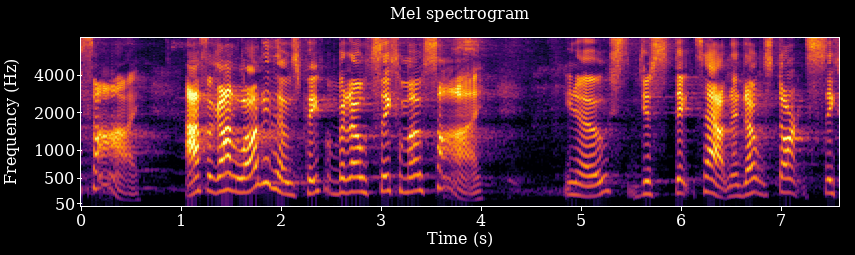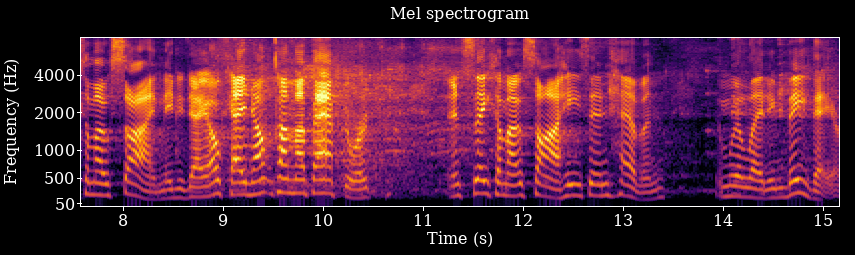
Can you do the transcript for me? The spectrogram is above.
Sai. I forgot a lot of those people, but old Sikamo Sai, you know, just sticks out. Now, don't start Sai me today. Okay, don't come up afterward. And Sai, he's in heaven, and we'll let him be there.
